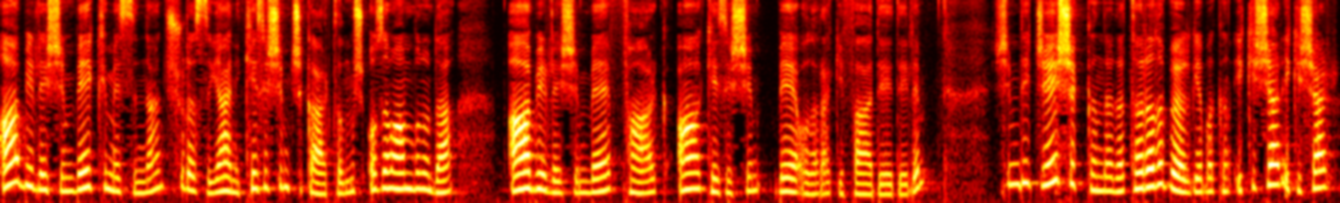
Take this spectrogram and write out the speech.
A birleşim B kümesinden şurası yani kesişim çıkartılmış. O zaman bunu da A birleşim B fark A kesişim B olarak ifade edelim. Şimdi C şıkkında da taralı bölge bakın ikişer ikişer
